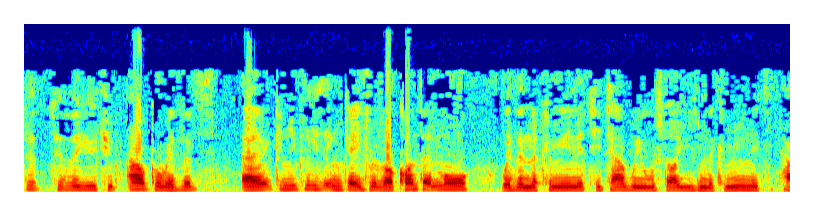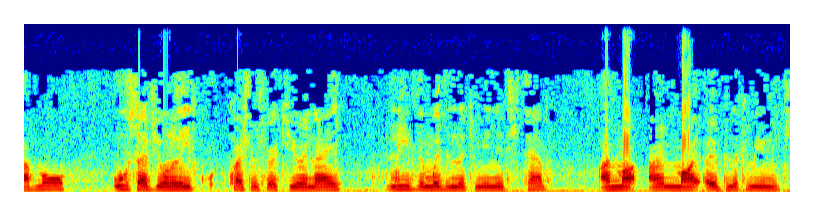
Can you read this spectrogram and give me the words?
to, to the YouTube algorithm, uh, can you please engage with our content more within the community tab? We will start using the community tab more. Also, if you want to leave qu- questions for a Q&A, leave them within the community tab. I might I might open the community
